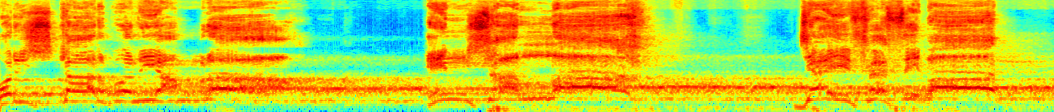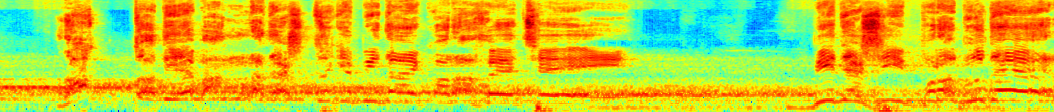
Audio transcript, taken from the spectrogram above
পরিষ্কার বলি আমরা ইনশাল্লাহ যেই ফেসিবাদ রক্ত দিয়ে বাংলাদেশ থেকে বিদায় করা হয়েছে, বিদেশি প্রভুদের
